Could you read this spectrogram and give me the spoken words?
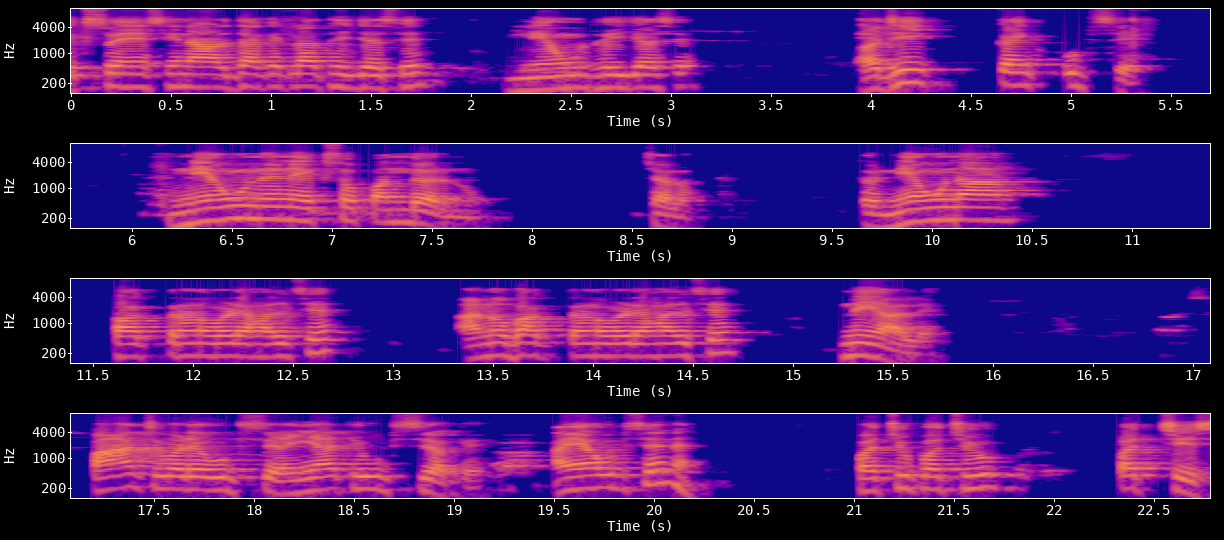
એકસો એસી ના અડધા કેટલા થઈ જશે? નેવું થઈ જશે. હજી કંઈક ઉઠશે નેવું ને એકસો પંદરનું ચલો. તો નેવું ના ભાગ ત્રણ વડે હાલ છે. આનો ભાગ ત્રણ વડે હાલ છે. નહીં હાલે. પાંચ વડે ઉઠશે, અહીંયાથી ઉઠી શકે અહીંયા ઉઠશે ને? પછું પછું પચીસ.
